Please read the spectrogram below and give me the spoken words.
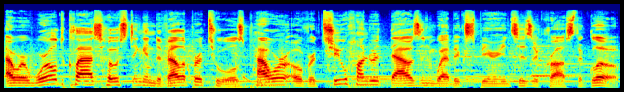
Our world class hosting and developer tools power over 200,000 web experiences across the globe,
